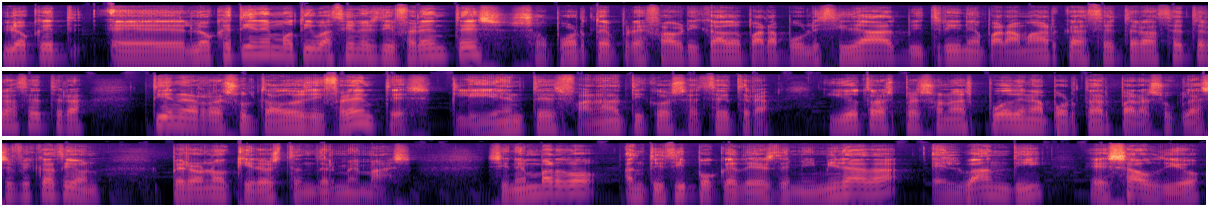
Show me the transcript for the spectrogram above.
Lo que, eh, lo que tiene motivaciones diferentes, soporte prefabricado para publicidad, vitrina para marca, etcétera, etcétera, etcétera, tiene resultados diferentes, clientes, fanáticos, etcétera, y otras personas pueden aportar para su clasificación, pero no quiero extenderme más. Sin embargo, anticipo que desde mi mirada, el bandy es audio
